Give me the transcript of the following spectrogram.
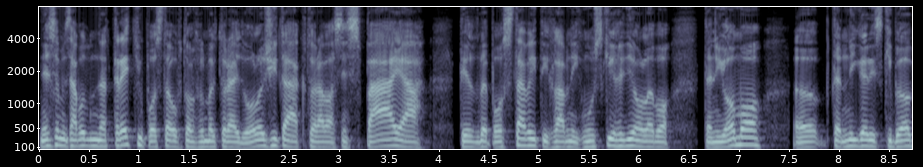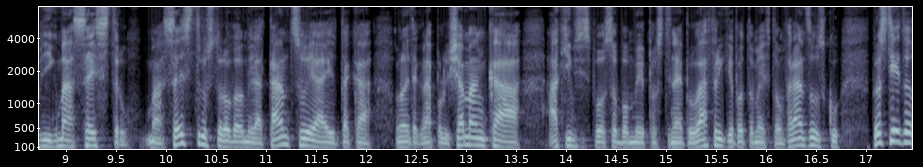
Nesmieme zabudnúť na tretiu postavu v tom filme, ktorá je dôležitá a ktorá vlastne spája tie dve postavy, tých hlavných mužských hrdinov, lebo ten Jomo, e, ten nigerijský bojovník má sestru. Má sestru, s ktorou veľmi rád tancuje a je taká, ona je tak na poli šamanka, akýmsi spôsobom je proste najprv v Afrike, potom je v tom Francúzsku. Proste je to,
